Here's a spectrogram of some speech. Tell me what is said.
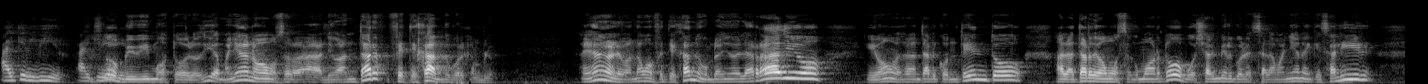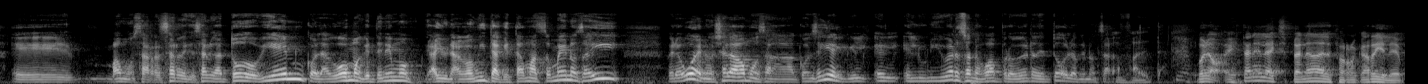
hay que vivir, hay que Nosotros vivir. vivimos todos los días. Mañana nos vamos a levantar festejando, por ejemplo. Mañana nos levantamos festejando el cumpleaños de la radio y vamos a levantar contentos. A la tarde vamos a acomodar todo, porque ya el miércoles a la mañana hay que salir. Eh, vamos a rezar de que salga todo bien con la goma que tenemos. Hay una gomita que está más o menos ahí. Pero bueno, ya la vamos a conseguir. El, universo nos va a proveer de todo lo que nos haga falta. Bueno, están en la explanada del ferrocarril, eh,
